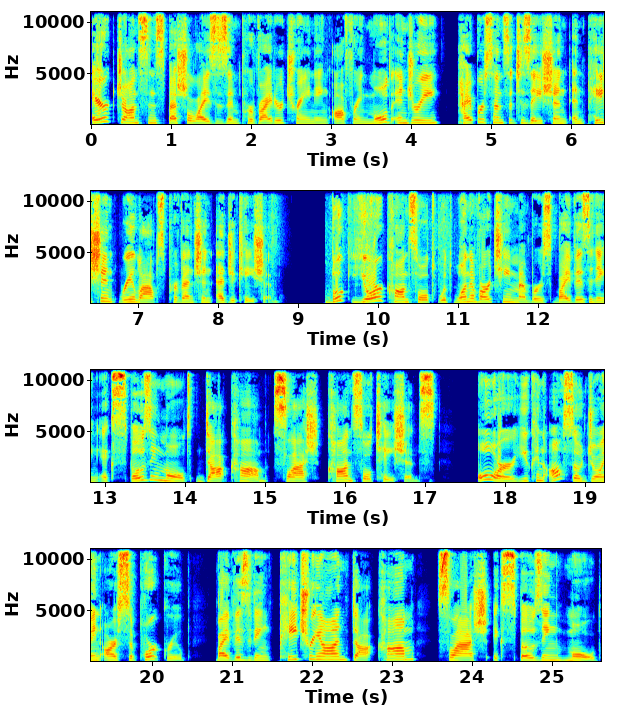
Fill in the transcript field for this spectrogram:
Eric Johnson specializes in provider training, offering mold injury, hypersensitization, and patient relapse prevention education. Book your consult with one of our team members by visiting exposingmold.com slash consultations. Or you can also join our support group by visiting patreon.com slash exposing mold.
